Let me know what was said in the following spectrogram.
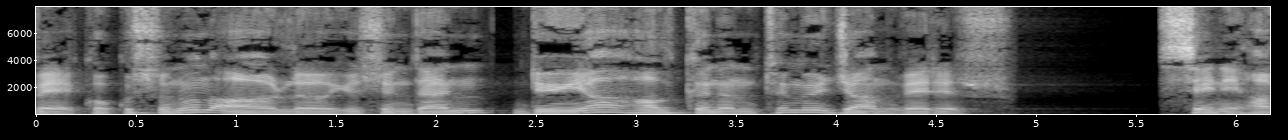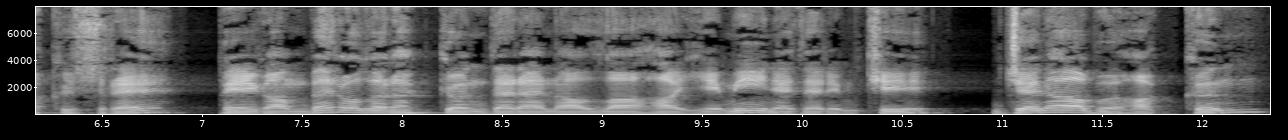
ve kokusunun ağırlığı yüzünden dünya halkının tümü can verir. Seni hak üzere peygamber olarak gönderen Allah'a yemin ederim ki, Cenabı Hakk'ın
